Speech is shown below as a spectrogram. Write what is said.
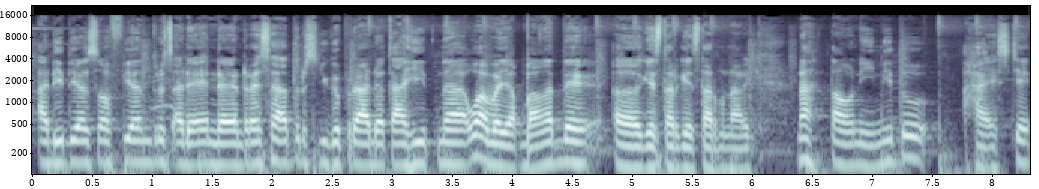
Aditya Sofyan, terus ada Enda Endresa, terus juga pernah ada Kahitna. Wah banyak banget deh eh, gestar-gestar menarik. Nah tahun ini tuh HSC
